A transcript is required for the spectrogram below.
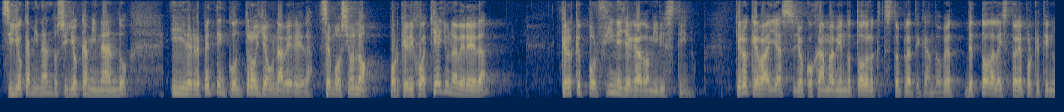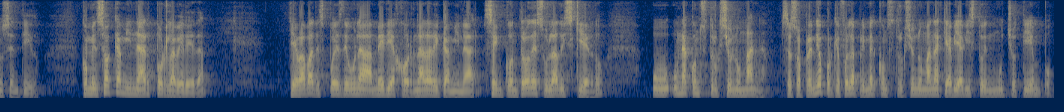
Siguió caminando, siguió caminando y de repente encontró ya una vereda. Se emocionó porque dijo, aquí hay una vereda, creo que por fin he llegado a mi destino. Quiero que vayas, Yokohama, viendo todo lo que te estoy platicando. Ve, ve, toda la historia porque tiene un sentido. Comenzó a caminar por la vereda. Llevaba después de una media jornada de caminar, se encontró de su lado izquierdo una construcción humana. Se sorprendió porque fue la primera construcción humana que había visto en mucho tiempo.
